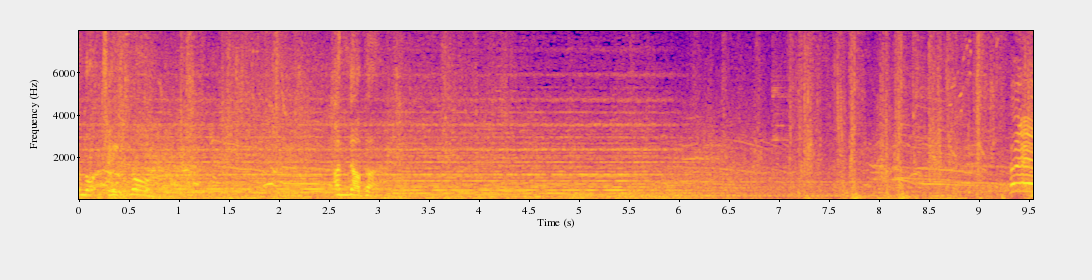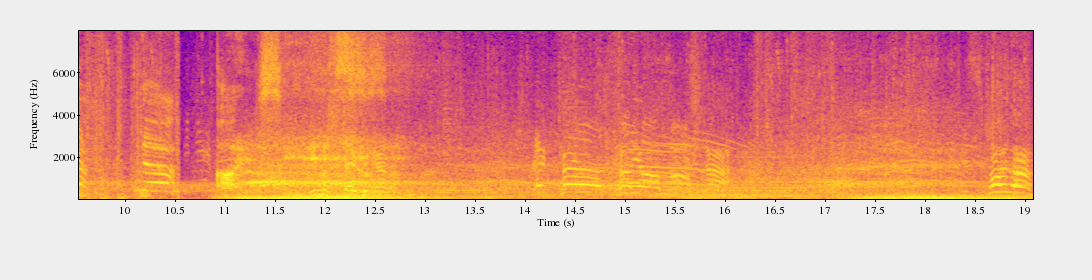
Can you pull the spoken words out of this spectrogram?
Will not take long. Another. We must stay together. Return to your master! Destroy them!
